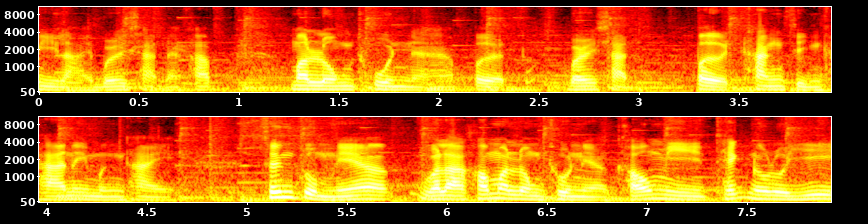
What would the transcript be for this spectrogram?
มีหลายบริษัทนะครับ มาลงทุนนะฮะเปิดบริษัทเปิดคลังสินค้าในเมืองไทย ซึ่งกลุ่มนี้เวลาเขามาลงทุนเนี่ยเขามีเทคโนโลยี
